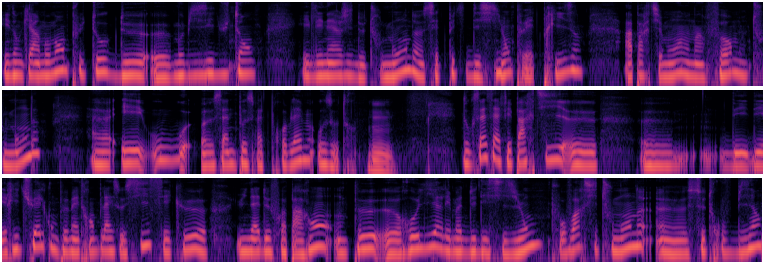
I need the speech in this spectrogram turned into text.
Et donc, à un moment, plutôt que de mobiliser du temps et de l'énergie de tout le monde, cette petite décision peut être prise à partir du moment où on informe tout le monde. Euh, et où euh, ça ne pose pas de problème aux autres. Hmm. Donc ça, ça fait partie euh, des, rituels qu'on peut mettre en place aussi, c'est que une à deux fois par an, on peut relire les modes de décision pour voir si tout le monde se trouve bien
